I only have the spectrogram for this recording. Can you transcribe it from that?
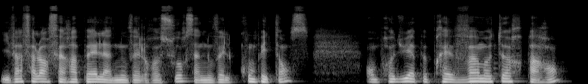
il va falloir faire appel à de nouvelles ressources, à de nouvelles compétences. On produit à peu près 20 moteurs par an.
